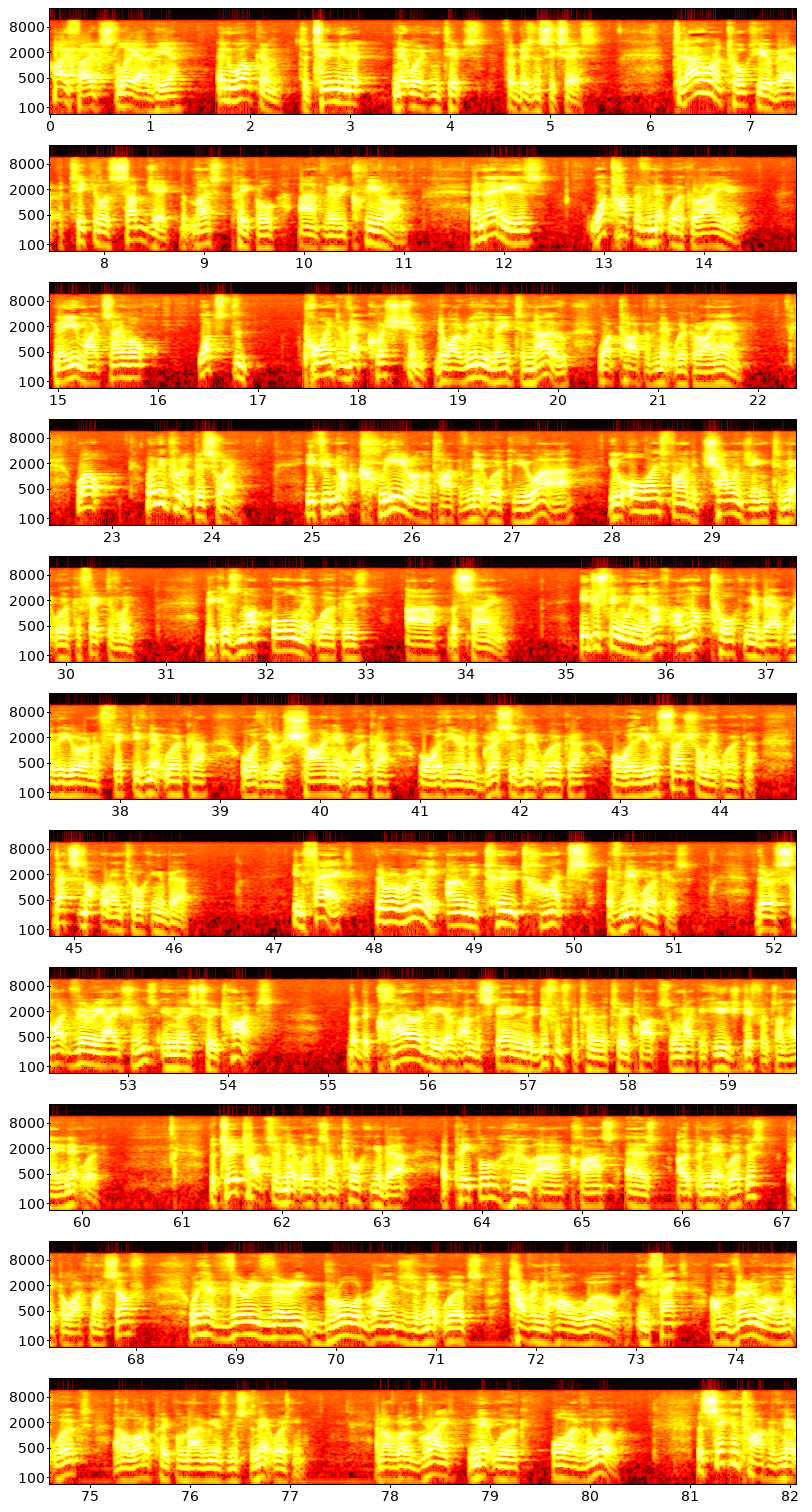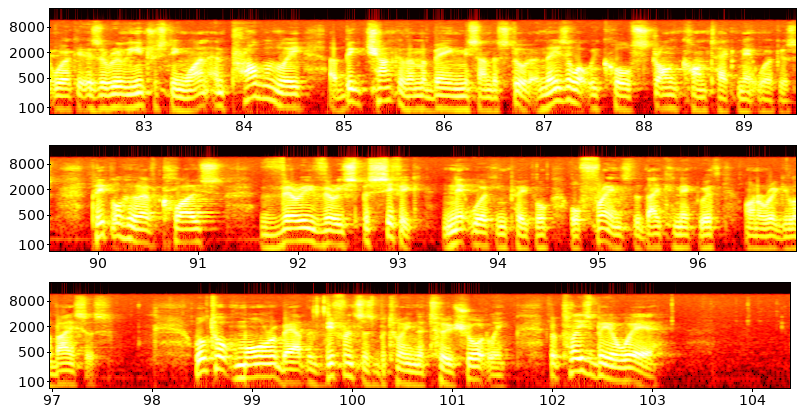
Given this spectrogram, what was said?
Hi folks, Leo here, and welcome to 2 Minute Networking Tips for Business Success. Today I want to talk to you about a particular subject that most people aren't very clear on, and that is what type of networker are you? Now you might say, well, what's the point of that question? Do I really need to know what type of networker I am? Well, let me put it this way. If you're not clear on the type of networker you are, you'll always find it challenging to network effectively because not all networkers are the same. Interestingly enough, I'm not talking about whether you're an effective networker or whether you're a shy networker or whether you're an aggressive networker or whether you're a social networker. That's not what I'm talking about. In fact, there are really only two types of networkers. There are slight variations in these two types. But the clarity of understanding the difference between the two types will make a huge difference on how you network. The two types of networkers I'm talking about are people who are classed as open networkers, people like myself. We have very, very broad ranges of networks covering the whole world. In fact, I'm very well networked and a lot of people know me as Mr. Networking. And I've got a great network all over the world. The second type of networker is a really interesting one and probably a big chunk of them are being misunderstood. And these are what we call strong contact networkers. People who have close, very, very specific networking people or friends that they connect with on a regular basis. We'll talk more about the differences between the two shortly, but please be aware,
